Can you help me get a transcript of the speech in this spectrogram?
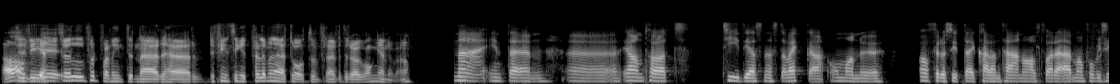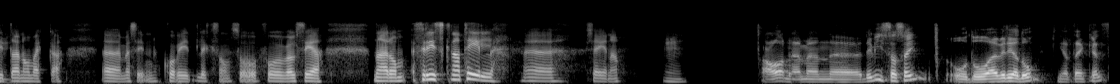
ja, vi vet det, väl fortfarande inte när det här, det finns inget preliminärt datum för när det drar igång ännu va? Nej, inte än. Eh, jag antar att tidigast nästa vecka om man nu för att sitta i karantän och allt vad det är. Man får väl sitta någon vecka eh, med sin covid liksom så får vi väl se när de frisknar till eh, tjejerna. ja, nej, men det visar sig och då är vi redo helt enkelt.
